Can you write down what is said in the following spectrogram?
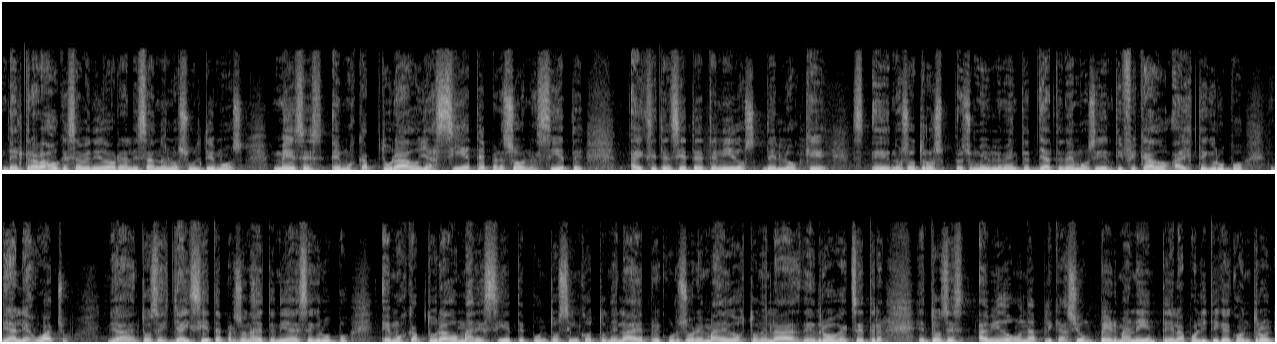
del trabajo que se ha venido realizando en los últimos meses, hemos capturado ya siete personas, siete existen siete detenidos de lo que eh, nosotros presumiblemente ya tenemos identificado a este grupo de alias Guacho. ¿Ya? Entonces ya hay siete personas detenidas de ese grupo, hemos capturado más de 7.5 toneladas de precursores, más de 2 toneladas de droga, etc. Entonces ha habido una aplicación permanente de la política de control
